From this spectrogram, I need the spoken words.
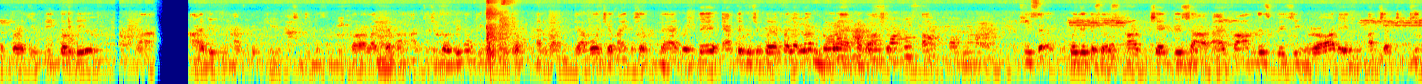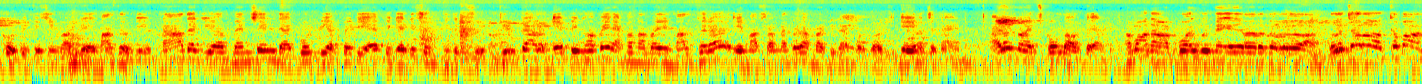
এরপরে কি বি করবি? না আই করা লাগবে না। আর কিছু করবি না, ঠিক আছে। এখন যাব হচ্ছে মাইকের সাথে দেখা করতে এত কিছু করে ফেলালাম নোরা এখনও আসে কিসে কই যেতেছে? Heart check this out I found this fishing rod আচ্ছা কি করবি ফিশিং রড দিয়ে? মাছ ধরবি। Now that you have mention that would be a pretty epic addition to the shoe ট্রিপটা আরও এপিক হবে। এখন আমরা এই মাছ ধরে এই মাছ রান্না করে আমরা ডিনার করব। এই হচ্ছে কাহিনী I don't know it's cold out there come on our boy will make চলো কাম অন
